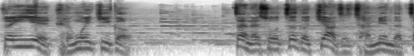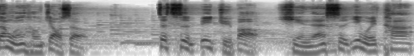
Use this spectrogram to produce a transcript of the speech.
专业权威机构。再来说这个价值层面的张文宏教授，这次被举报，显然是因为他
